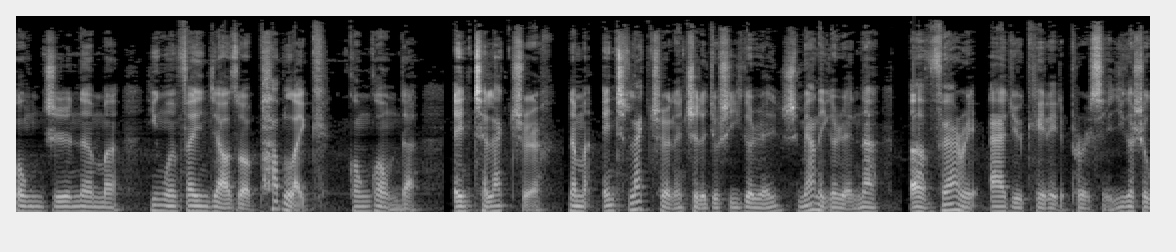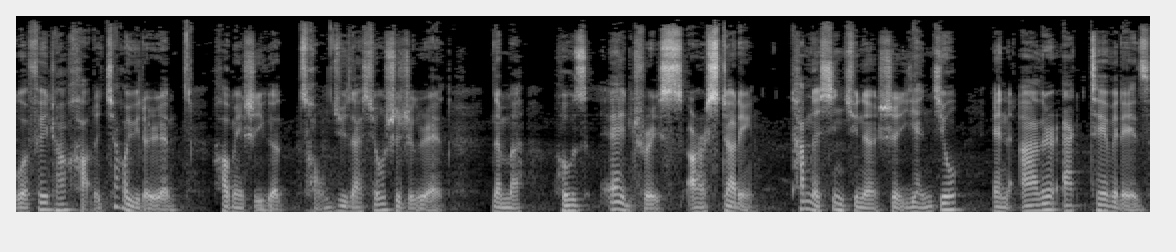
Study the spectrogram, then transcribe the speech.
公知，那么英文翻译叫做 public，公共的 intellectual。那么 intellectual 呢，指的就是一个人，什么样的一个人呢？A very educated person，一个受过非常好的教育的人。后面是一个从句在修饰这个人。那么 whose interests are studying，他们的兴趣呢是研究 and other activities，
